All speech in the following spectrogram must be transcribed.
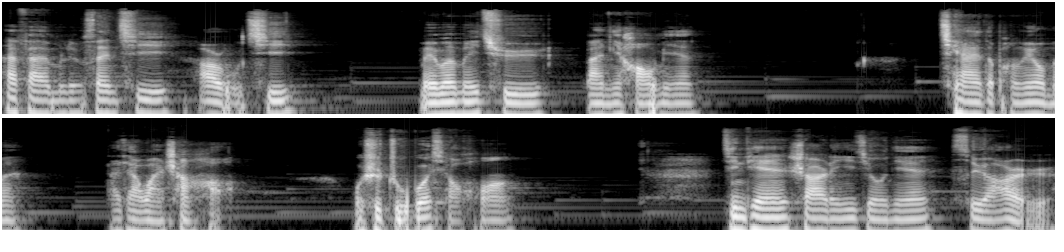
FM 六三七二五七，美文美曲伴你好眠。亲爱的朋友们，大家晚上好，我是主播小黄。今天是二零一九年四月二日，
